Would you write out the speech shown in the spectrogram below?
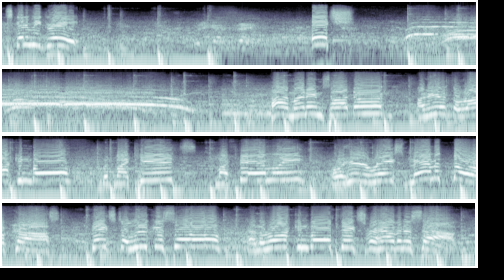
it's gonna be great. What do you guys say? Itch. Hi, my name's Hot Dog. I'm here at the Rockin' Bowl with my kids, my family. We're here to race Mammoth Motocross. Thanks to Lucas Oil and the Rockin' Bowl. Thanks for having us out.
